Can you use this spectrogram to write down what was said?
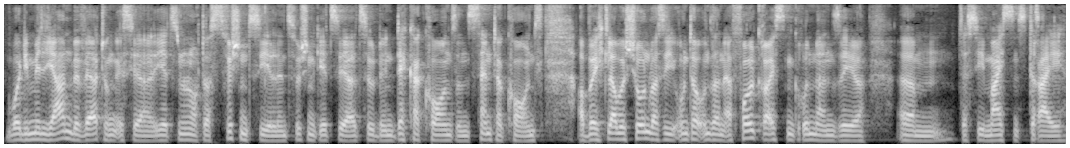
wo die Milliardenbewertung ist ja jetzt nur noch das Zwischenziel. Inzwischen geht es ja zu den Deckercorns und Centercorns. Aber ich glaube schon, was ich unter unseren erfolgreichsten Gründern sehe, ähm, dass sie meistens drei,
